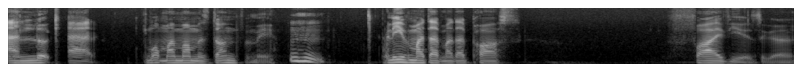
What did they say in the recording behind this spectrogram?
and look at what my mum has done for me. hmm And even my dad. My dad passed five years ago.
